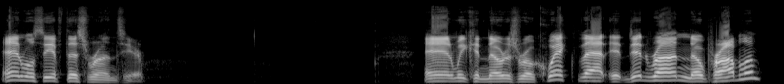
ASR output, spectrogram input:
And we'll see if this runs here. And we can notice real quick that it did run, no problem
